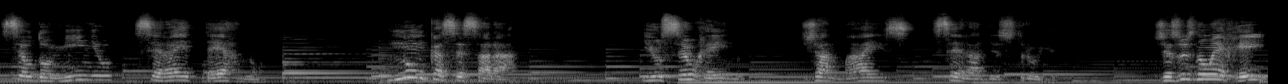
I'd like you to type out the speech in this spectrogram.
seu domínio será eterno, nunca cessará, e o seu reino jamais será destruído. Jesus não é rei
